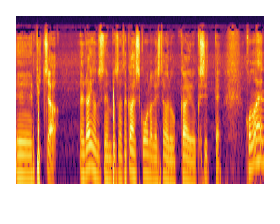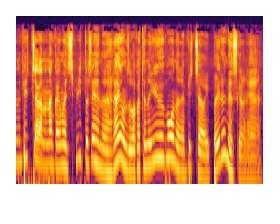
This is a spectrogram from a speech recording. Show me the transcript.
えー、ピッチャー、ライオンズ先発は高橋光成でしたが6回6失点。この辺のピッチャーがなんかいまいちピリットせえへんのね、ライオンズ若手の有望な、ね、ピッチャーはいっぱいいるんですけどね。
